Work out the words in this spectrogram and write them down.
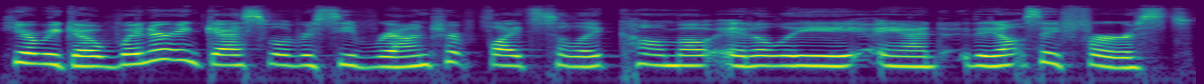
here we go. Winner and guests will receive round trip flights to Lake Como, Italy, and they don't say first,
